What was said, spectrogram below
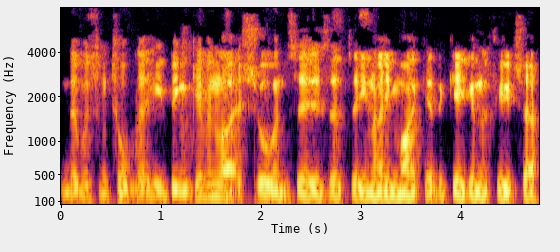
there was some talk that he'd been given like assurances as to you know he might get the gig in the future.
